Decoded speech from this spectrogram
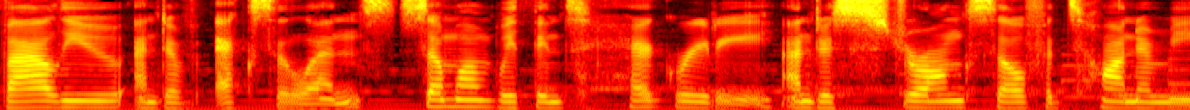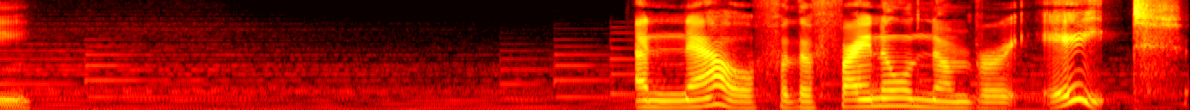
value, and of excellence, someone with integrity and a strong self autonomy. And now for the final number eight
